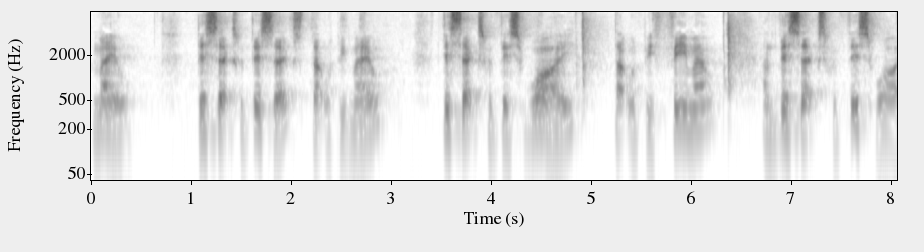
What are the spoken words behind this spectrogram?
male. This X with this X, that would be male. This X with this Y, that would be female. And this X with this Y,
